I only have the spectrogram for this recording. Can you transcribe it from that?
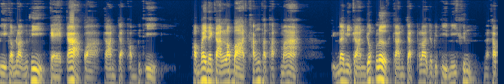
มีกำลังที่แก่กล้ากว่าการจัดทำพิธีทำให้ในการระบาดครั้งถัดมา จึงได้มีการยกเลิกการจัดพระราชพิธีนี้ขึ้นนะครับ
